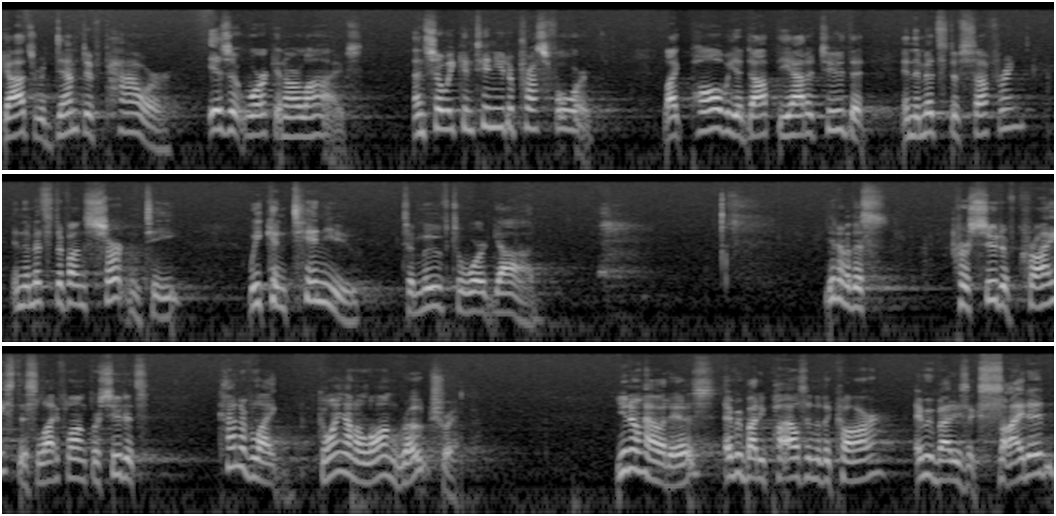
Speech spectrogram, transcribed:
God's redemptive power is at work in our lives. And so we continue to press forward. Like Paul, we adopt the attitude that in the midst of suffering, in the midst of uncertainty, we continue to move toward God. You know, this pursuit of Christ, this lifelong pursuit, it's kind of like going on a long road trip. You know how it is. Everybody piles into the car, everybody's excited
